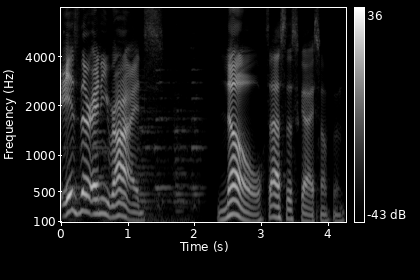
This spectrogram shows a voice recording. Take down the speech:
Is there any rides? No. Let's ask this guy something.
